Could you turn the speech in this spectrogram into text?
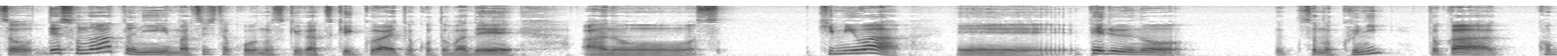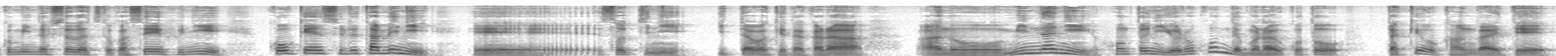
そう。で、その後に松下幸之助が付け加えた言葉で、あのー君は、えーペルーのその国とか国民の人たちとか政府に貢献するために、えーそっちに行ったわけだから、あのみんなに本当に喜んでもらうことだけを考えて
